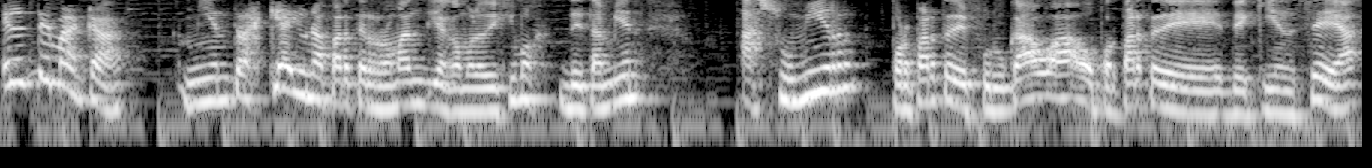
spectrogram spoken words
El tema acá, mientras que hay una parte romántica, como lo dijimos, de también asumir por parte de Furukawa o por parte de, de quien sea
